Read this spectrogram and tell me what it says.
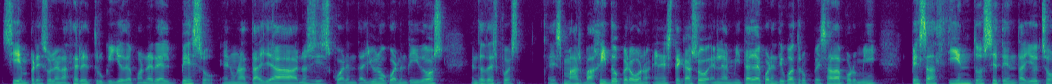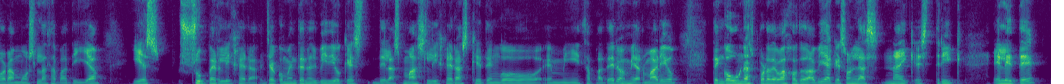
siempre suelen hacer el truquillo de poner el peso en una talla, no sé si es 41 o 42, entonces pues es más bajito, pero bueno, en este caso, en la mi talla 44 pesada por mí, pesa 178 gramos la zapatilla y es súper ligera. Ya comenté en el vídeo que es de las más ligeras que tengo en mi zapatero, en mi armario. Tengo unas por debajo todavía, que son las Nike Streak LT,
